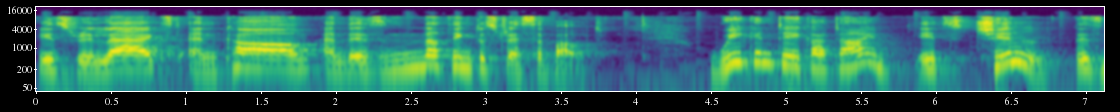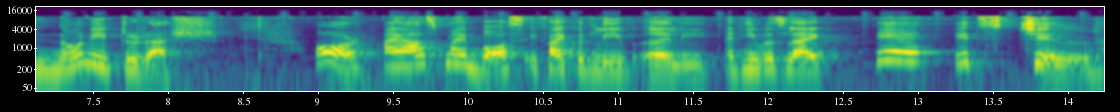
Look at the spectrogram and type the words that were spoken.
it's relaxed and calm and there's nothing to stress about. We can take our time. It's chill. There's no need to rush. Or I asked my boss if I could leave early and he was like, yeah, it's chill.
